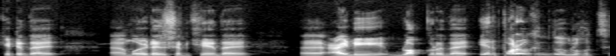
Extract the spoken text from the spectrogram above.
কেটে দেয় মনিটাইজেশন খেয়ে দেয় আইডি ব্লক করে দেয়। এরপরেও কিন্তু এগুলো হচ্ছে।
